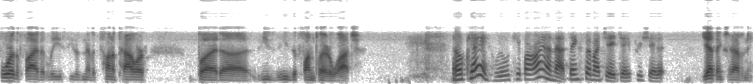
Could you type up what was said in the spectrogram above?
four of the five at least. He doesn't have a ton of power, but uh, he's he's a fun player to watch. Okay, we will keep our eye on that. Thanks so much, AJ. Appreciate it. Yeah, thanks for having me.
